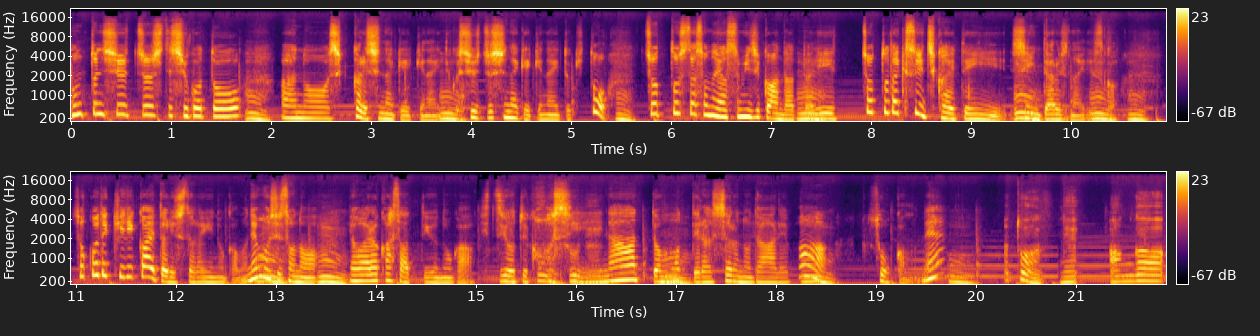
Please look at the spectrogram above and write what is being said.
本当に集中して仕事をうん。うんあのしっかりしなきゃいけないっていうか、うん。集中しなきゃいけない時とうん。ちょっとしたその休み時間だったり、ちょっとだけスイッチ変えていいシーンってあるじゃないですか、うん。そこで切り替えたりしたらいいのかもね、もしそのうん。柔らかさっていうのが必要というか欲しいなって思ってらっしゃるのであれば、うん。そうかもね。うん。あとはねアンガー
